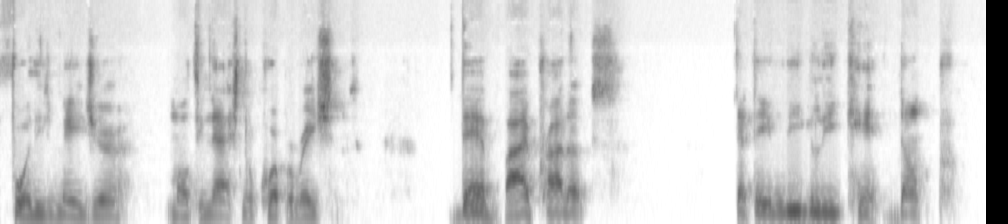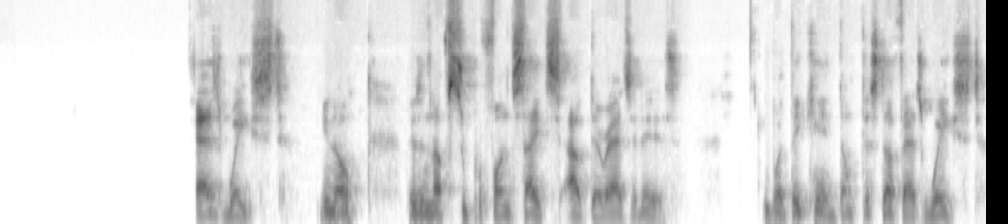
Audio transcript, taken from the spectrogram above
for these major multinational corporations. They have byproducts that they legally can't dump as waste. You know, there's enough Superfund sites out there as it is, but they can't dump this stuff as waste.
